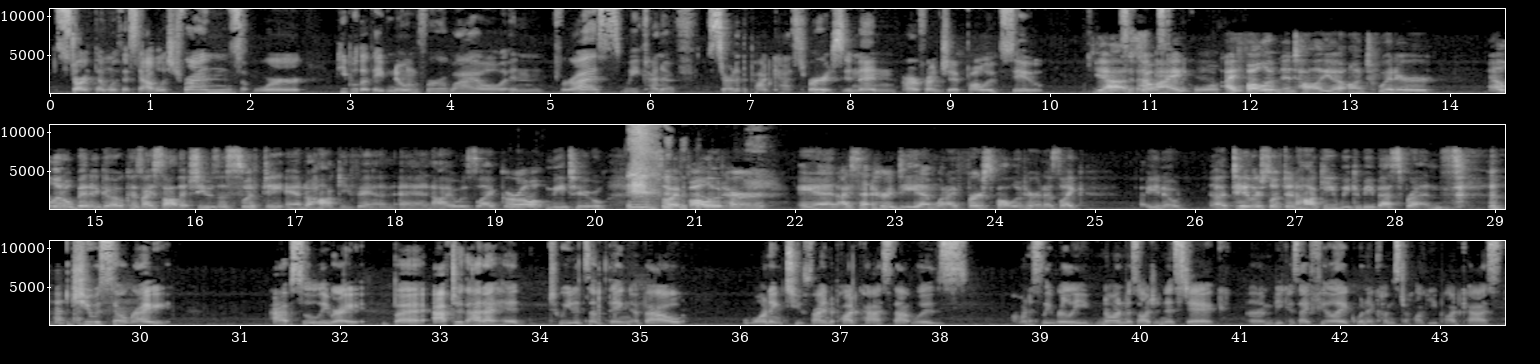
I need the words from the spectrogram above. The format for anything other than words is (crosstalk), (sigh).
start them with established friends or people that they've known for a while. And for us, we kind of started the podcast first, and then our friendship followed suit. Yeah, so so, I cool. I followed Natalia on Twitter a little bit ago because I saw that she was a Swifty and a hockey fan, and I was like, "Girl, me too." And so I (laughs) followed her, and I sent her a DM when I first followed her, and I was like, you know, uh, Taylor Swift and hockey, we could be best friends. (laughs) She was so right. Absolutely right. But after that, I had tweeted something about wanting to find a podcast that was honestly really non misogynistic um, because I feel like when it comes to hockey podcasts,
